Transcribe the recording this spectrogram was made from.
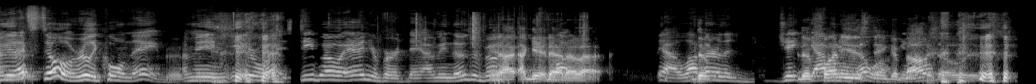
mean, Yeah. that's still a really cool name. I mean, either way, C'Bo and your birthday. I mean, those are both. yeah, I, I get that a lot. Yeah, a lot The- better than Jake. The Gavin funniest Noah, thing about it though is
